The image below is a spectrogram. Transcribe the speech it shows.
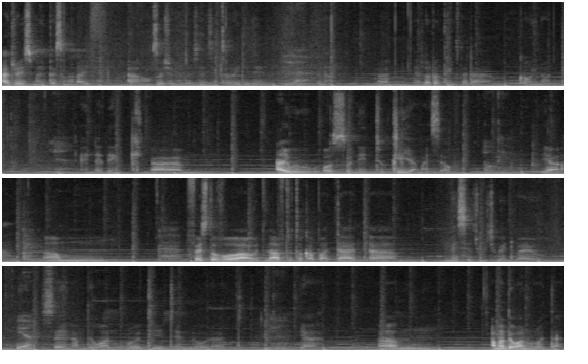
address my personal life uh, on social media since it's already there. Yeah. You know, um, a lot of things that are going on, Yeah. and I think um, I will also need to clear myself. Okay. Yeah. Um, first of all, I would love to talk about that um, message which went viral, Yeah. saying I'm the one who wrote it and all that. Yeah. Um, I'm not the one who wrote that.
